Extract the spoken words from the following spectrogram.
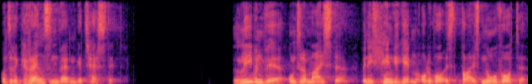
unsere Grenzen werden getestet. Lieben wir unsere Meister? Bin ich hingegeben oder wo ist, war es nur Worte?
